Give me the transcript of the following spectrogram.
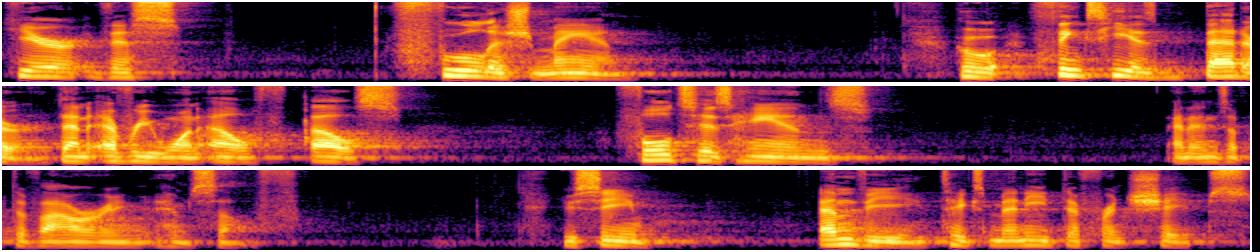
Here, this foolish man who thinks he is better than everyone else folds his hands and ends up devouring himself. You see, envy takes many different shapes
